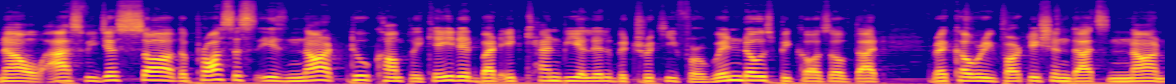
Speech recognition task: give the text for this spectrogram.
Now, as we just saw, the process is not too complicated, but it can be a little bit tricky for Windows because of that recovery partition that's not,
